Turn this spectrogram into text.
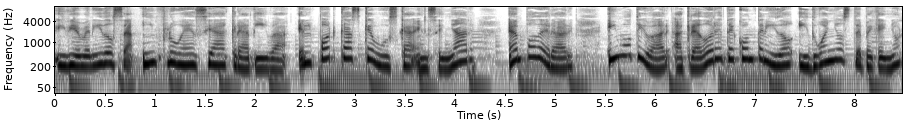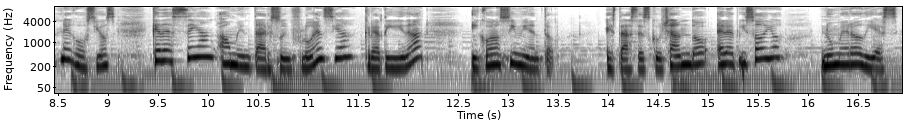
y bienvenidos a Influencia Creativa, el podcast que busca enseñar, empoderar y motivar a creadores de contenido y dueños de pequeños negocios que desean aumentar su influencia, creatividad y conocimiento. Estás escuchando el episodio número 10,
